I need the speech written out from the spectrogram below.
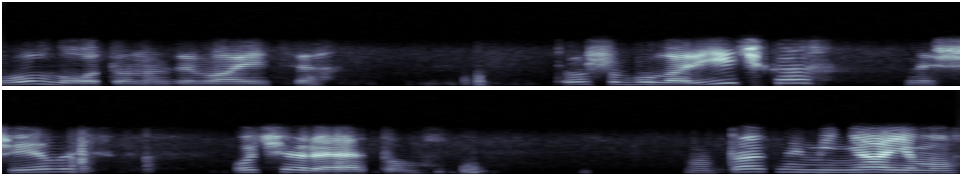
Болото називається. То, що була річка, лишилось очеретом. Отак ми міняємо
